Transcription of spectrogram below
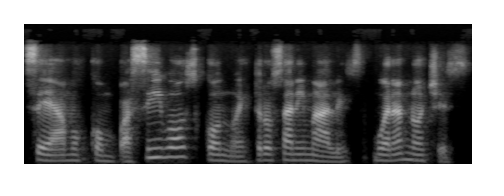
seamos compasivos con nuestros animales. Buenas noches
